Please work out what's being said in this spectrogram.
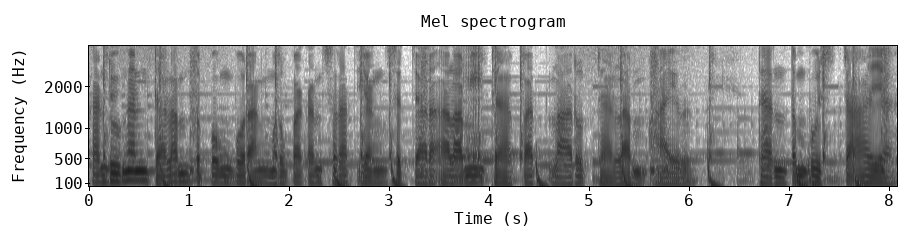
Kandungan dalam tepung porang merupakan serat yang secara alami dapat larut dalam air dan tembus cahaya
